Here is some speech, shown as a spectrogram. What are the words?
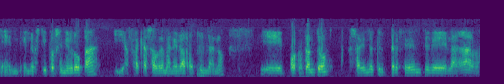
en, los tipos en Europa y ha fracasado de manera rotunda, ¿no? Eh, por lo tanto, sabiendo que el precedente de Lagarde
